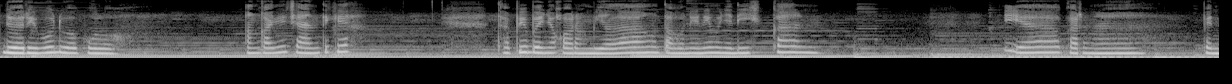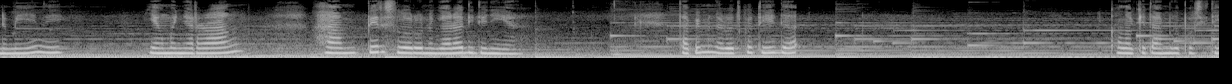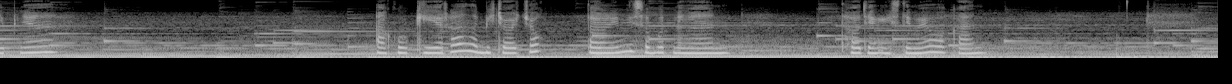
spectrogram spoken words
2020 Angkanya cantik ya. Tapi banyak orang bilang tahun ini menyedihkan. Ya karena pandemi ini Yang menyerang hampir seluruh negara di dunia. Tapi menurutku tidak. Kalau kita ambil positifnya Aku kira lebih cocok tahun ini disebut dengan tahun yang istimewa kan?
